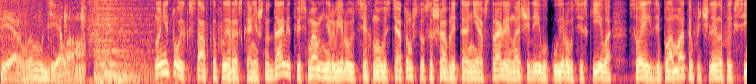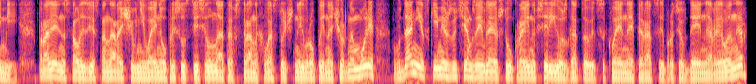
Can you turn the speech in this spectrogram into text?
Первым делом. Но не только ставка ФРС, конечно, давит. Весьма нервируют всех новости о том, что США, Британия и Австралия начали эвакуировать из Киева своих дипломатов и членов их семей. Параллельно стало известно о наращивании военного присутствия сил НАТО в странах Восточной Европы и на Черном море. В Донецке, между тем, заявляют, что Украина всерьез готовится к военной операции против ДНР и ЛНР.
